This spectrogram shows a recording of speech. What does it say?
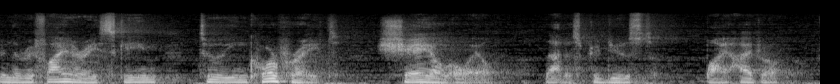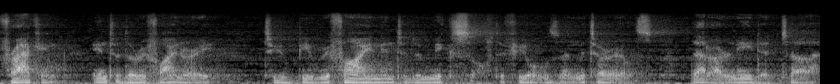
in the refinery scheme to incorporate shale oil that is produced by hydrofracking into the refinery to be refined into the mix of the fuels and materials that are needed uh,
